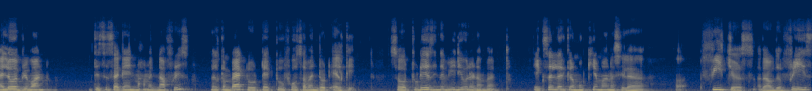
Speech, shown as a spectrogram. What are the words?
Hello everyone, this is again Mohammed Nafris. Welcome back to tech247.lk. So today's இந்த வீடியோவில் நம்ம எக்ஸலில் இருக்கிற முக்கியமான சில uh, ஃபீச்சர்ஸ் அதாவது ஃப்ரீஸ்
